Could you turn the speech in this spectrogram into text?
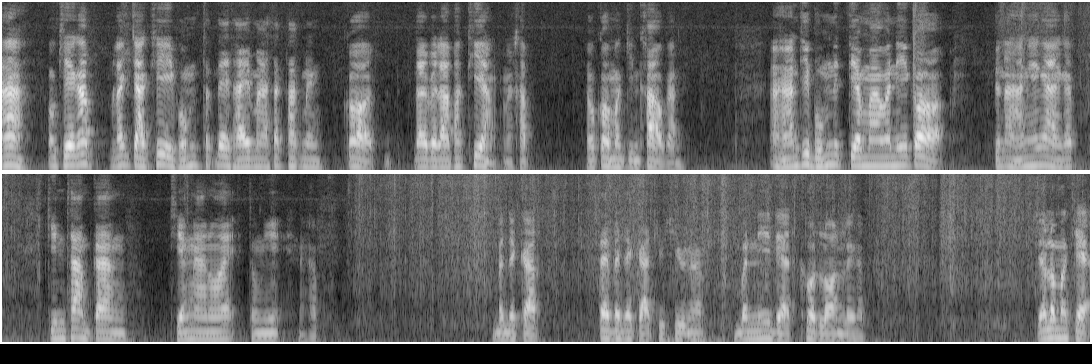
อะโอเคครับ หลังจากที่ผมได้ไถมาสักพักหนึ่งก็ได้เวลาพักเที่ยงนะครับ แล้วก็มากินข้าวกัน อาหารที่ผมได้เตรียมมาวันนี้ก็เป็นอาหารง่าย ๆ ครับ กินท่ามกลางเถียงนาน้อยตรงนี้นะครับ บรรยากาศแต่บรรยากาศชิวๆนะครับ วันนี้แดดโคตรร้อนเลยครับ เดี๋ยวเรามาแกะ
